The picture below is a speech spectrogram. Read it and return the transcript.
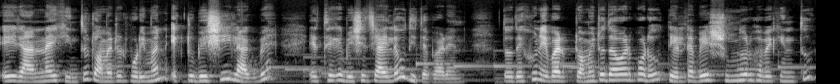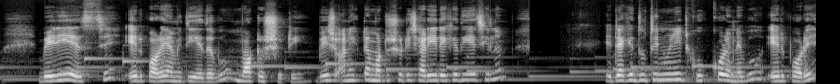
এই রান্নায় কিন্তু টমেটোর পরিমাণ একটু বেশিই লাগবে, এর থেকে বেশি চাইলেও দিতে পারেন। তো দেখুন, এবার টমেটো দেওয়ার পরেও তেলটা বেশ সুন্দরভাবে কিন্তু বেরিয়ে এসছে। এরপরে আমি দিয়ে দেবো মটরশুঁটি। বেশ অনেকটা মটরশুঁটি ছাড়িয়ে রেখে দিয়েছিলাম। এটাকে দু তিন মিনিট কুক করে নেব। এরপরে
